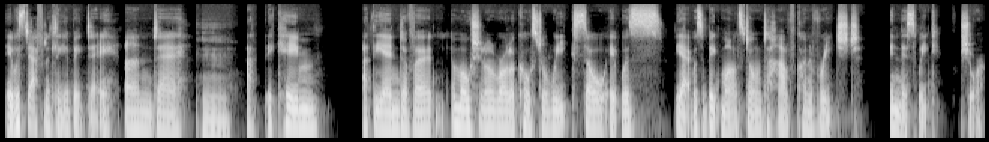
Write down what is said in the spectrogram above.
it was definitely a big day. And uh, mm. at, it came at the end of an emotional roller coaster week. So it was, yeah, it was a big milestone to have kind of reached in this week, for sure.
